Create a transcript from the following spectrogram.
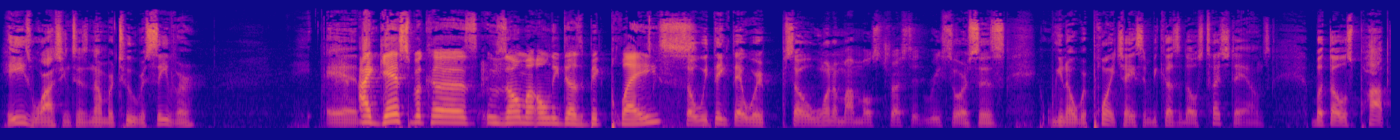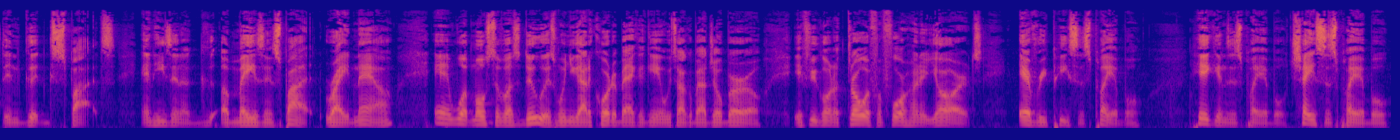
He's Washington's number two receiver. And I guess because Uzomah only does big plays. so we think that we're so one of my most trusted resources, you know, we're point chasing because of those touchdowns. But those popped in good spots, and he's in a g- amazing spot right now. And what most of us do is when you got a quarterback again, we talk about Joe Burrow. If you're going to throw it for 400 yards, every piece is playable. Higgins is playable. Chase is playable.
